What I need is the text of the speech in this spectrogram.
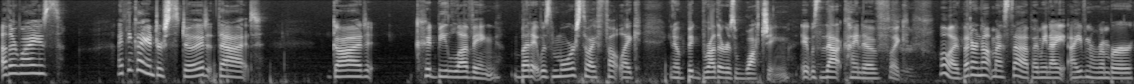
otherwise, I think I understood that God could be loving, but it was more so I felt like, you know, Big Brother is watching. It was that kind of like, oh, I better not mess up. I mean, I, I even remember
